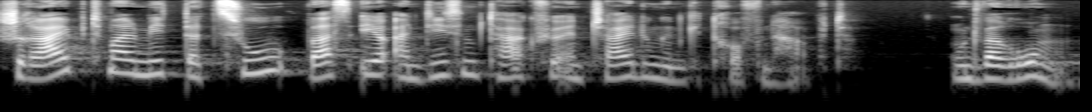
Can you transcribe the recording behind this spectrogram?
schreibt mal mit dazu, was ihr an diesem Tag für Entscheidungen getroffen habt und warum.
